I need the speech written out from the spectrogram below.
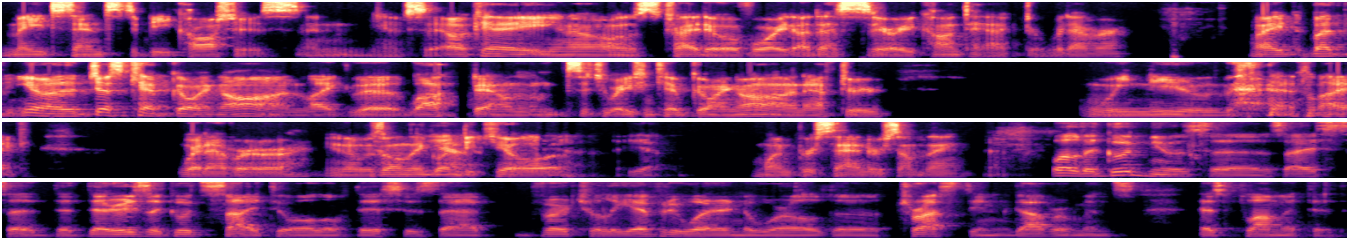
made sense to be cautious and you know say, okay, you know, let's try to avoid unnecessary contact or whatever. Right. But you know, it just kept going on. Like the lockdown situation kept going on after we knew that like whatever, you know, was only going Yeah, to kill yeah, yeah. one percent or something. Well, the good news, uh, as I said, that there is a good side to all of this is that virtually everywhere in the world, uh, trust in governments has plummeted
